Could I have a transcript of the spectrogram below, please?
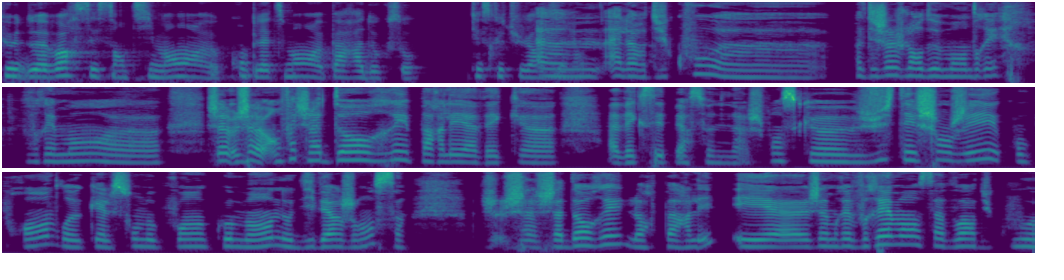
que d'avoir ces sentiments complètement paradoxaux. Qu'est-ce que tu leur dirais? Alors du coup, euh, bah, déjà je leur demanderais vraiment. Euh, en fait, j'adorerais parler avec euh, avec ces personnes-là. Je pense que juste échanger, comprendre quels sont nos points communs, nos divergences, j'adorerais leur parler et j'aimerais vraiment savoir du coup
